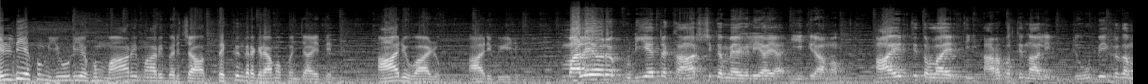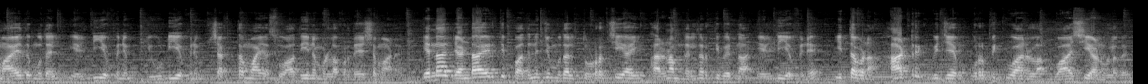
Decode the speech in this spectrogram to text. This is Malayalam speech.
എൽ ഡി എഫും യു ഡി എഫും മാറി മാറി ഭരിച്ച തെക്കുംകര ഗ്രാമപഞ്ചായത്തിൽ ആര് വാഴും ആര് വീഴും മലയോര കുടിയേറ്റ കാർഷിക മേഖലയായ ഈ ഗ്രാമം ആയിരത്തി തൊള്ളായിരത്തി അറുപത്തിനാലിൽ രൂപീകൃതമായത് മുതൽ എൽ ഡി എഫിനും യു ഡി എഫിനും ശക്തമായ സ്വാധീനമുള്ള പ്രദേശമാണ്. എന്നാൽ രണ്ടായിരത്തി പതിനഞ്ച് മുതൽ തുടർച്ചയായി ഭരണം നിലനിർത്തി വരുന്ന എൽ ഡി എഫിന് ഇത്തവണ ഹാട്രിക് വിജയം ഉറപ്പിക്കുവാനുള്ള വാശിയാണുള്ളത്.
